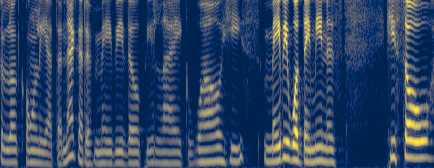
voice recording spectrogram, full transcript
to look only at the negative. Maybe they'll be like, well, he's maybe what they mean is he's so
